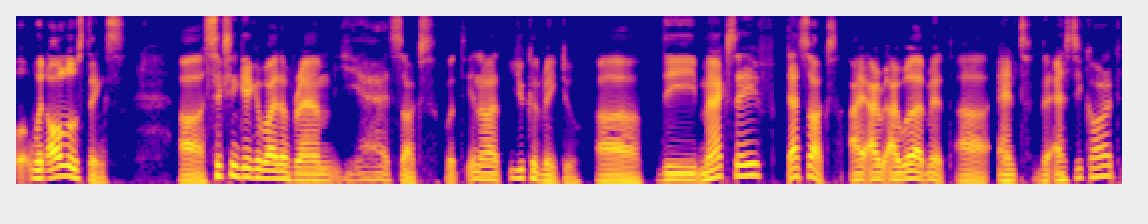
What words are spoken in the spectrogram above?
with all those things. Uh, 16 gigabyte of RAM, yeah, it sucks, but you know what? You could make do. Uh, the MagSafe, that sucks. I, I, I will admit. Uh, and the SD card,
